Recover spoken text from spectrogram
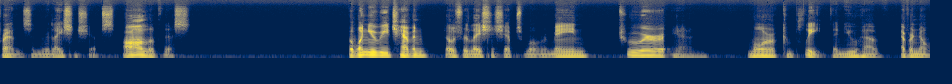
friends and relationships, all of this. But when you reach heaven, those relationships will remain truer and more complete than you have ever known.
